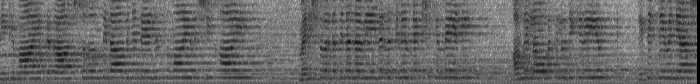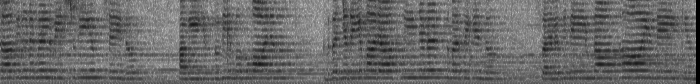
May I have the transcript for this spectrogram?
നിത്യമായ പ്രകാശവും പിതാവിന്റെ തേജസ്സുമായ വിശിഖായി മനുഷ്യവർഗത്തിന്റെ നവീകരണത്തിനും രക്ഷയ്ക്കും വേണ്ടി അങ്ങ് ലോകത്തിൽ ഉദിക്കുകയും നിത്യജീവന്റെ ആശാകിരണങ്ങൾ വീശുകയും ചെയ്തു. അങ്ങേക്ക് സ്തുതിയും ബഹുമാനവും കൃതജ്ഞതയും ആരാധനയും ഞങ്ങൾ സമർപ്പിക്കുന്നു. സകലത്തിന്റെയും നാഥായി നയിക്കും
